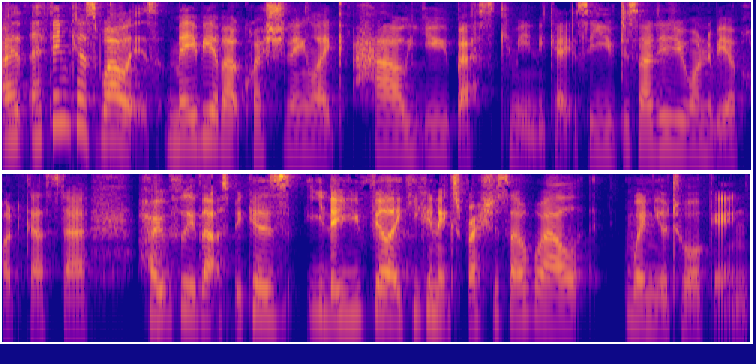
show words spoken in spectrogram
I, I, think as well, it's maybe about questioning like how you best communicate. So you've decided you want to be a podcaster. Hopefully that's because, you know, you feel like you can express yourself well when you're talking.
